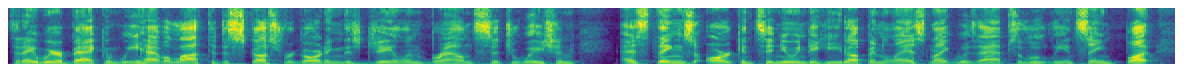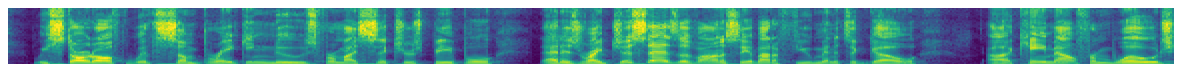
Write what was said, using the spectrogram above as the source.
Today we are back and we have a lot to discuss regarding this Jaylen Brown situation as things are continuing to heat up. And last night was absolutely insane. But we start off with some breaking news for my Sixers people. That is right. Just as of honestly about a few minutes ago, uh, came out from Woj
